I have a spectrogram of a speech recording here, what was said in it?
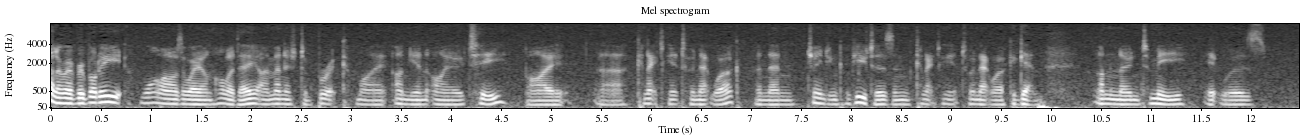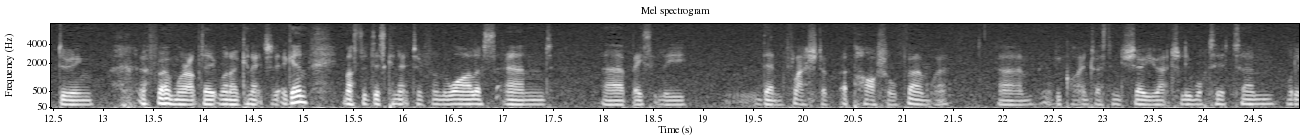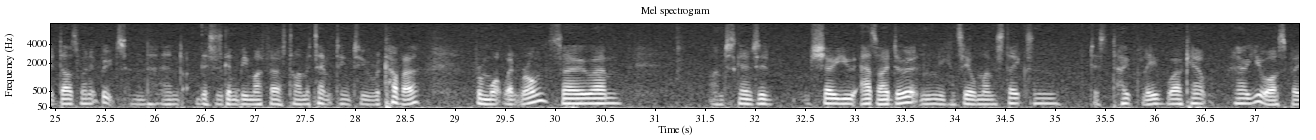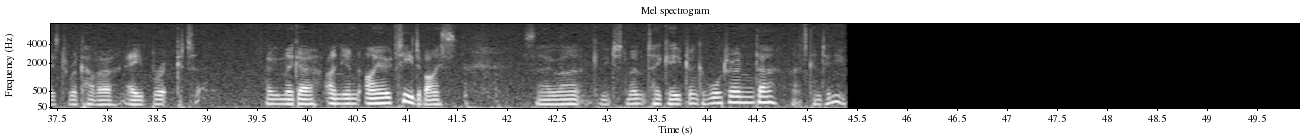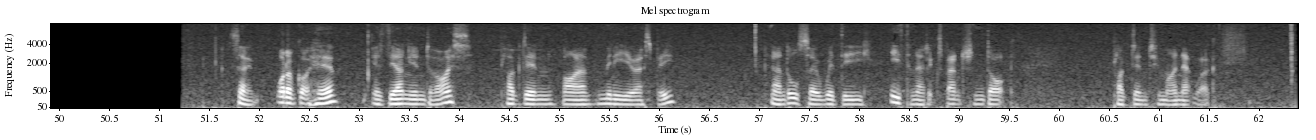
Hello everybody, while I was away on holiday I managed to brick my Onion IoT by uh, connecting it to a network and then changing computers and connecting it to a network again. Unknown to me it was doing a firmware update when I connected it again. It must have disconnected from the wireless and uh, basically then flashed a, a partial firmware. Um, it'll be quite interesting to show you actually what it um, what it does when it boots and, and this is going to be my first time attempting to recover from what went wrong so um, I'm just going to show you as I do it and you can see all my mistakes and just hopefully work out how you are supposed to recover a bricked Omega Onion IoT device. So uh, give me just a moment, take a drink of water and uh, let's continue. So what I've got here is the Onion device plugged in via mini USB and also with the Ethernet expansion dock plugged into my network.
